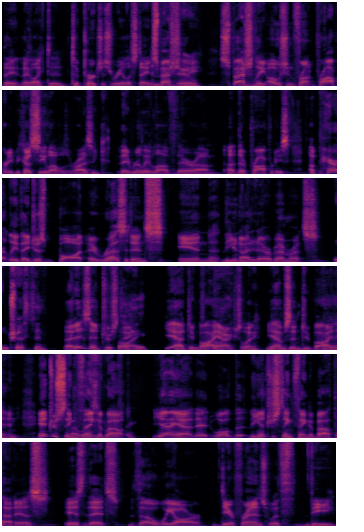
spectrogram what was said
They they like to to purchase real estate, especially especially mm-hmm. oceanfront property because sea levels are rising. They really love their um, uh, their properties. Apparently, they just bought a residence in the United Arab Emirates. Interesting. That is interesting. Dubai? Yeah, Dubai, Dubai, actually. Yeah, it was in Dubai. Yeah. And interesting thing about yeah, yeah. It, well, the, the interesting thing about that is is that though we are dear friends with the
